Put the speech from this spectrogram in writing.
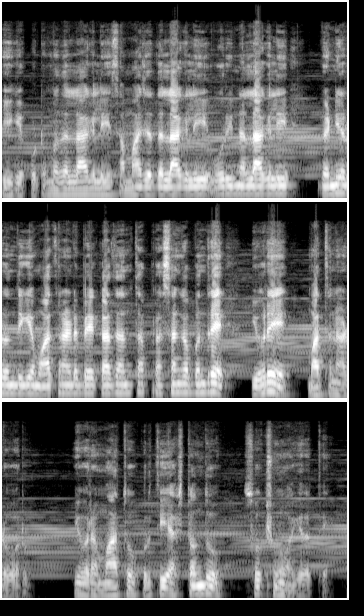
ಹೀಗೆ ಕುಟುಂಬದಲ್ಲಾಗಲಿ, ಸಮಾಜದಲ್ಲಾಗಲಿ, ಊರಿನಲ್ಲಾಗಲಿ ಗಣ್ಯರೊಂದಿಗೆ ಮಾತನಾಡಬೇಕಾದಂಥ ಪ್ರಸಂಗ ಬಂದರೆ ಇವರೇ ಮಾತನಾಡುವರು. ಇವರ ಮಾತು ಕೃತಿ ಅಷ್ಟೊಂದು ಸೂಕ್ಷ್ಮವಾಗಿರುತ್ತೆ.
